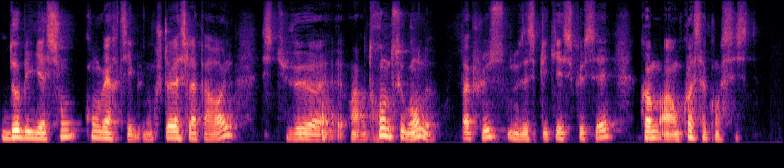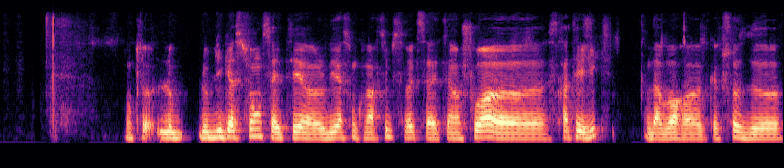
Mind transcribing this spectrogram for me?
d'obligation convertible. Donc je te laisse la parole si tu veux, en 30 secondes pas plus, nous expliquer ce que c'est, en quoi ça consiste. Donc l'obligation, ça a été euh, l'obligation convertible, c'est vrai que ça a été un choix euh, stratégique d'avoir euh, quelque chose de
